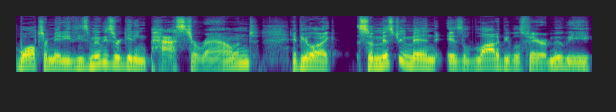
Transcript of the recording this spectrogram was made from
Walter Mitty, these movies are getting passed around, and people are like, so Mystery Men is a lot of people's favorite movie,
